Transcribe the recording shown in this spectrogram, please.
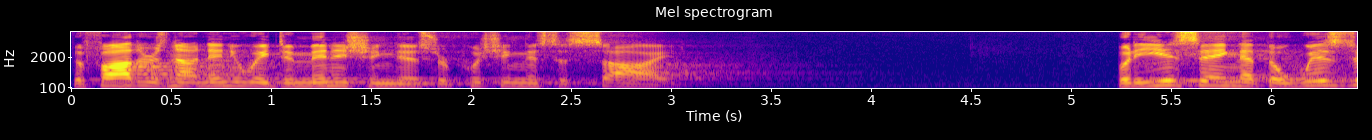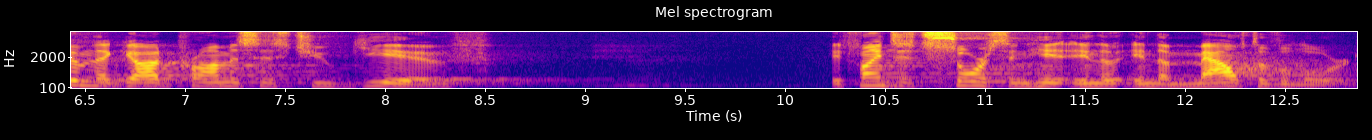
The Father is not in any way diminishing this or pushing this aside. But he is saying that the wisdom that God promises to give, it finds its source in, his, in, the, in the mouth of the Lord.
